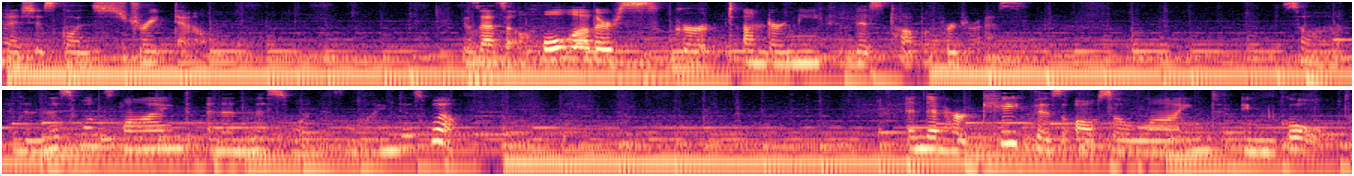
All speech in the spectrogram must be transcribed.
and it's just going straight down. Because that's a whole other skirt underneath this top of her dress. So, and then this one's lined, and then this one is lined as well. And then her cape is also lined in gold.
